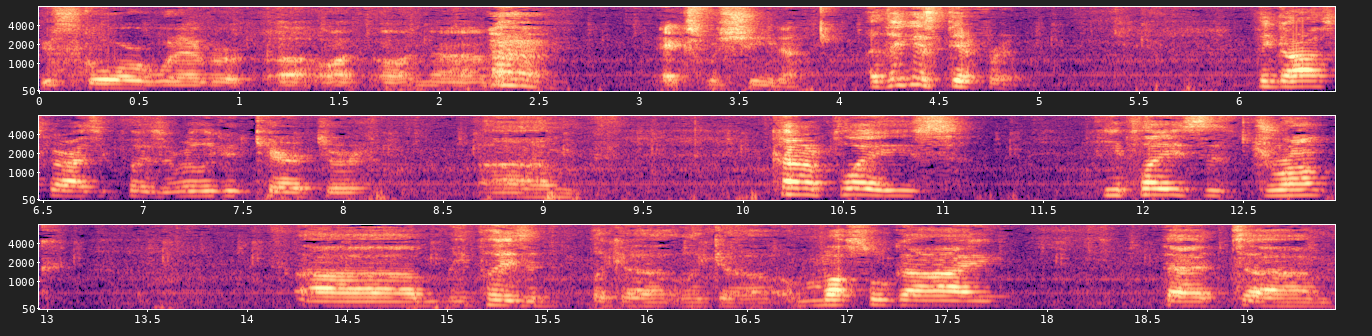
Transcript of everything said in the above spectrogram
your score or whatever uh, on on um, Ex Machina? I think it's different. I think Oscar Isaac plays a really good character. Um, kind of plays. He plays this drunk. Um, he plays a, like a like a, a muscle guy that um,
